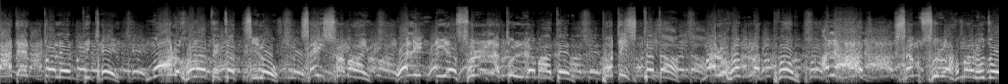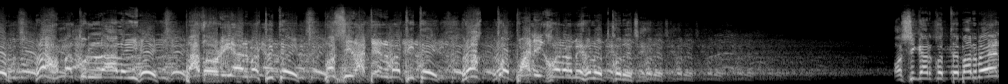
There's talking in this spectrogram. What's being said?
তাদের দলের দিকে মন ঘোরাতে চাচ্ছিল। সেই সময় অল ইন্ডিয়া সুন্নাতুল জামাতের প্রতিষ্ঠাতা মারুহম মাকফুর আলহাজ শামসুর রহমান হুজুর রহমাতুল্লাহ আলাইহে বাদুরিয়ার মাটিতে, বসিরাটের মাটিতে রক্ত, পানি করা মেহনত করেছে। অস্বীকার করতে পারবেন?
